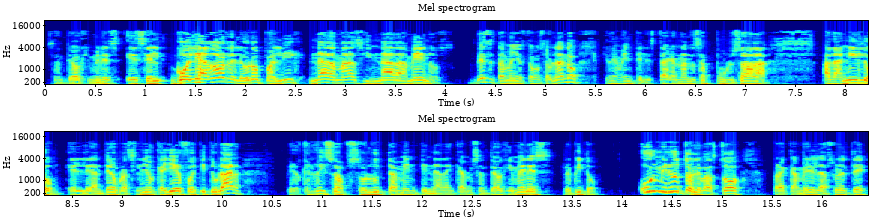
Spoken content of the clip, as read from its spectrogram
Santiago Jiménez es el goleador de la Europa League, nada más y nada menos. De ese tamaño estamos hablando. Y obviamente le está ganando esa pulsada a Danilo, el delantero brasileño que ayer fue titular, pero que no hizo absolutamente nada. En cambio, Santiago Jiménez, repito, un minuto le bastó para cambiarle la suerte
